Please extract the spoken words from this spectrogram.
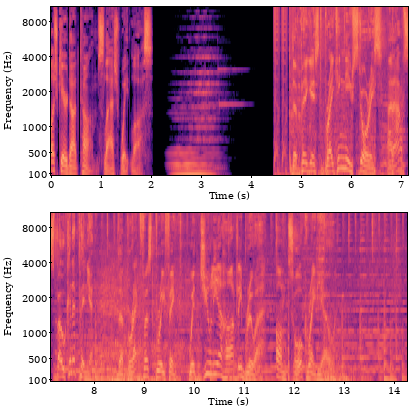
plushcare.com slash weight loss. The biggest breaking news stories and outspoken opinion. The Breakfast Briefing with Julia Hartley Brewer on Talk Radio.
